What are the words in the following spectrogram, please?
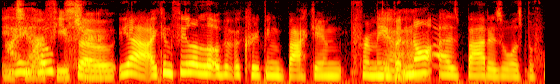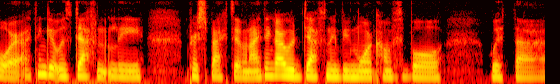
into I our hope future. So yeah, I can feel a little bit of a creeping back in for me, yeah. but not as bad as it was before. I think it was definitely perspective, and I think I would definitely be more comfortable with uh,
